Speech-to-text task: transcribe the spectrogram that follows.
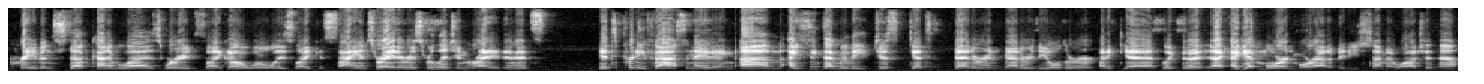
Craven stuff kind of was, where it's like, oh well, is like is science right or is religion right? And it's it's pretty fascinating. Um, I think that movie just gets better and better the older I get. Like the, I, I, get more and more out of it each time I watch it now.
